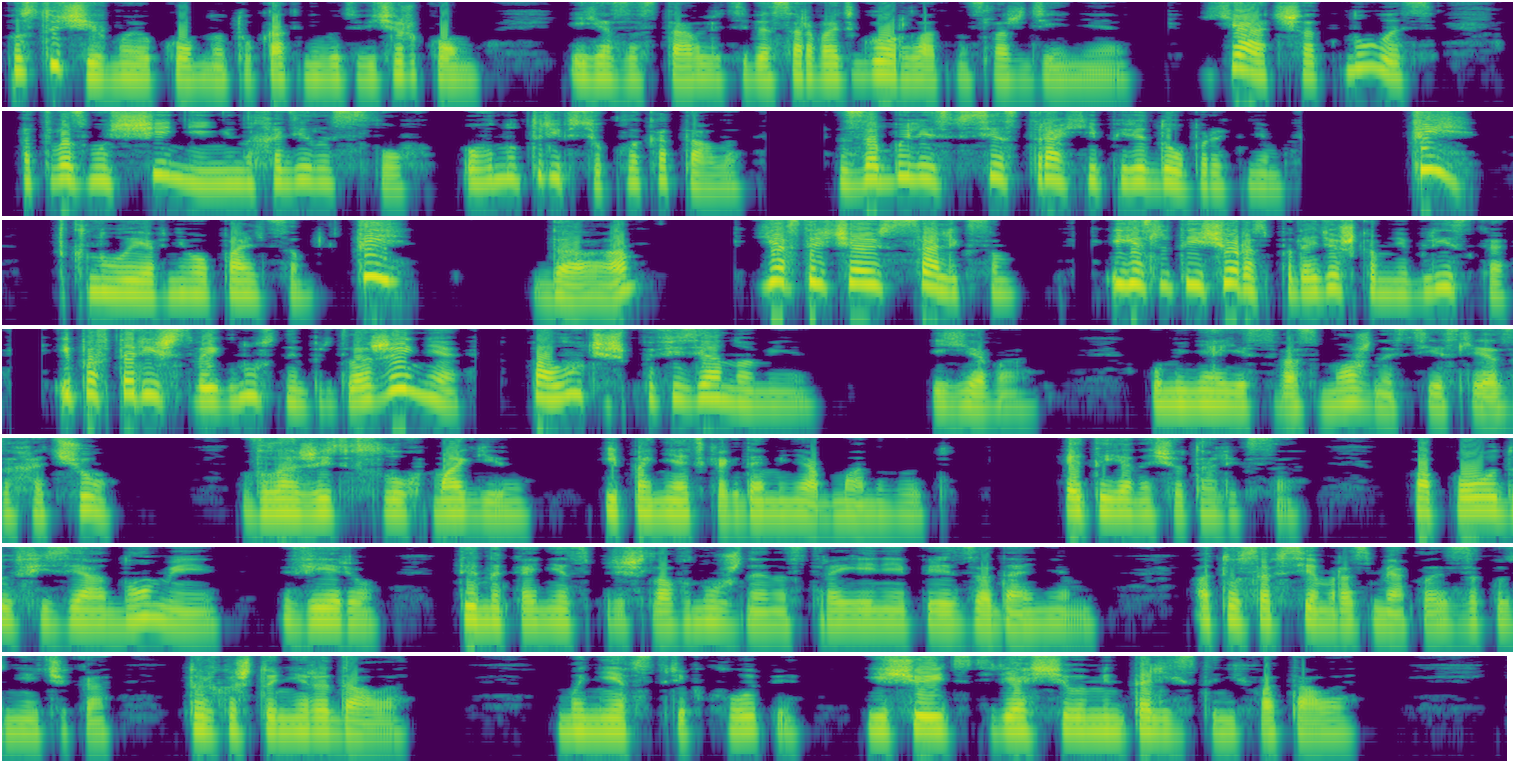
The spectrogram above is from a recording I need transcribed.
постучи в мою комнату как-нибудь вечерком, и я заставлю тебя сорвать горло от наслаждения. Я отшатнулась, от возмущения не находилось слов. Внутри все клокотало. Забылись все страхи перед оборотнем. «Ты!» — ткнула я в него пальцем. «Ты!» «Да?» «Я встречаюсь с Алексом, и если ты еще раз подойдешь ко мне близко и повторишь свои гнусные предложения, получишь по физиономии». «Ева, у меня есть возможность, если я захочу, вложить вслух магию и понять, когда меня обманывают. Это я насчет Алекса. По поводу физиономии верю, ты, наконец, пришла в нужное настроение перед заданием, а то совсем размяклась за кузнечика, только что не рыдала. Мне в стрип-клубе еще и терящего менталиста не хватало.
